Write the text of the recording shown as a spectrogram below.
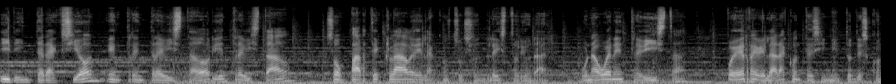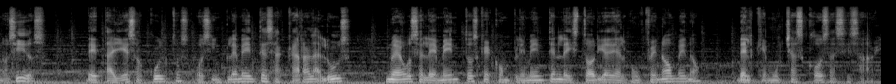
y de interacción entre entrevistador y entrevistado son parte clave de la construcción de la historia oral. Una buena entrevista puede revelar acontecimientos desconocidos, detalles ocultos o simplemente sacar a la luz nuevos elementos que complementen la historia de algún fenómeno del que muchas cosas se saben.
